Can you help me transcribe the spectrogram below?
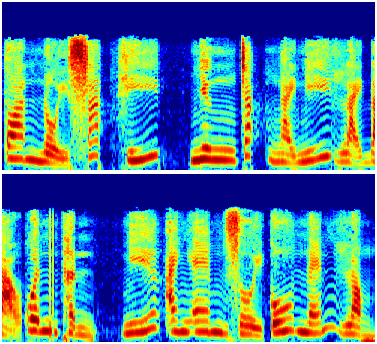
toan nổi sát khí, nhưng chắc ngài nghĩ lại đạo quân thần, nghĩa anh em rồi cố nén lòng.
